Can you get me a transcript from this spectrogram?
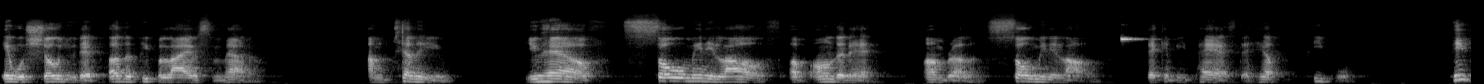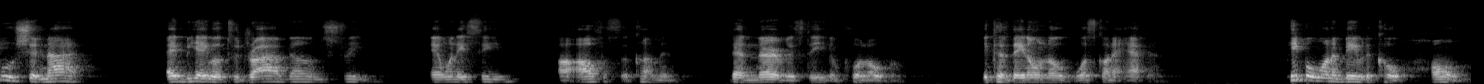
it will show you that other people's lives matter. I'm telling you, you have so many laws up under that umbrella, so many laws that can be passed to help people. People should not eh, be able to drive down the street and when they see an officer coming, they're nervous to even pull over. because they don't know what's going to happen. People want to be able to go home.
